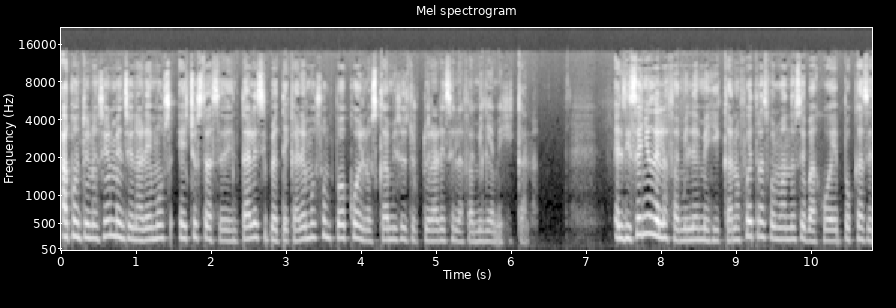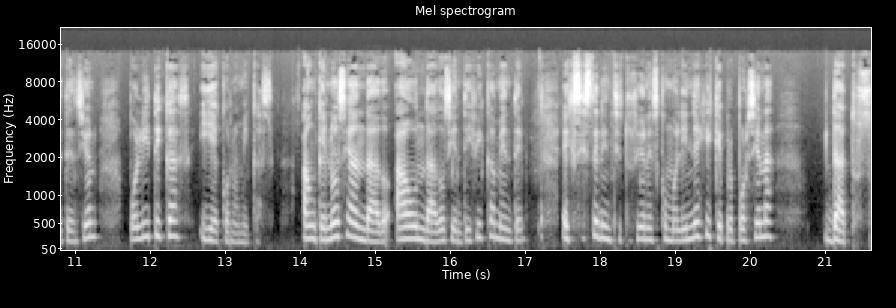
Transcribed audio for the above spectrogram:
A continuación mencionaremos hechos trascendentales y platicaremos un poco en los cambios estructurales en la familia mexicana. El diseño de la familia mexicana fue transformándose bajo épocas de tensión políticas y económicas. Aunque no se han dado ahondado científicamente, existen instituciones como el INEGI que proporciona datos.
